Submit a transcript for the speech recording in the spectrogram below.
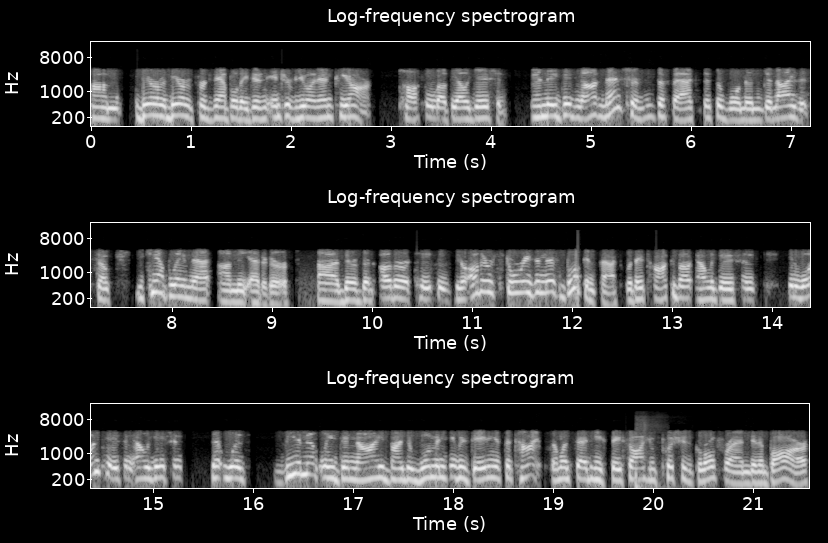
Um, there, there, for example, they did an interview on NPR talking about the allegation and they did not mention the fact that the woman denies it. So you can't blame that on the editor. Uh, there have been other cases. There are other stories in this book, in fact, where they talk about allegations. In one case, an allegation that was vehemently denied by the woman he was dating at the time. Someone said he they saw him push his girlfriend in a bar,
